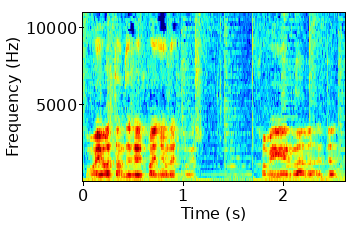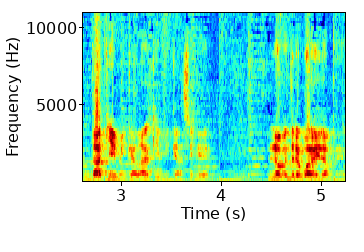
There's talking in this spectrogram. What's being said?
Como hay bastantes españoles, pues Javi Guerra da, química, da química, así que lo meteré por ahí también.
